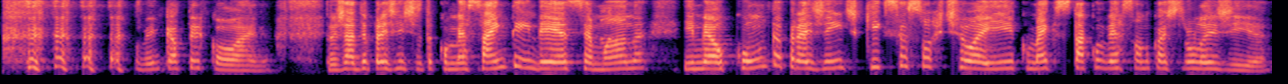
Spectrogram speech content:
Bem Capricórnio. Então já deu para a gente começar a entender a semana. E Mel, conta para a gente o que, que você sorteou aí, como é que você está conversando com a astrologia?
